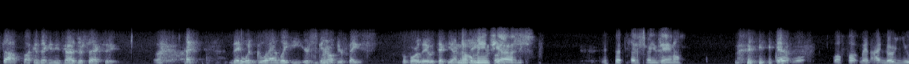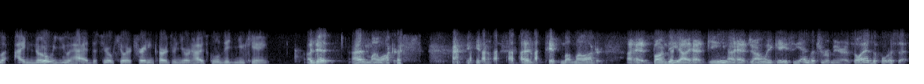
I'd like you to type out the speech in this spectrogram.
Stop fucking thinking these guys are sexy. they would gladly eat your skin off your face before they would take you on a No date means yes. fucking Yes means anal. pennies. yeah, Well, well, fuck, man! I know you. I know you had the serial killer trading cards when you were in high school, didn't you, King? I did. I had them in my locker. you know, I had taped them up in my locker. I had Bundy, I had Gein, I had John Wayne Gacy, and Richard Ramirez. So I had the four set.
